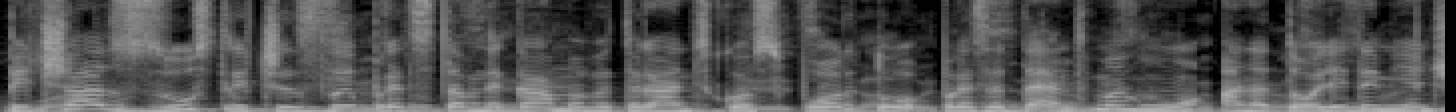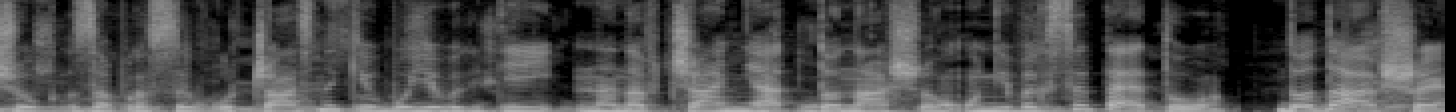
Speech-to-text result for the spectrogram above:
Під час зустрічі з представниками ветеранського спорту президент МЕГУ Анатолій Дем'янчук запросив учасників бойових дій на навчання до нашого університету, додавши,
